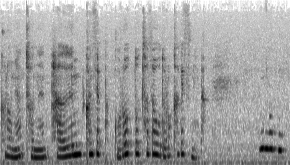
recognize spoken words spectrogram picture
그러면 저는 다음 컨셉 닭구로 또 찾아오도록 하겠습니다. 안녕.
